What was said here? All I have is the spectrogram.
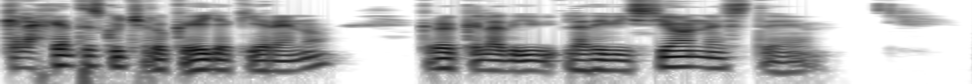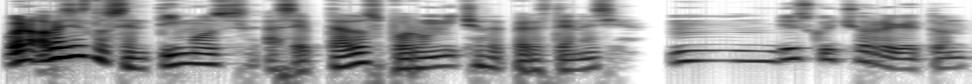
que la gente escuche lo que ella quiere, ¿no? Creo que la, la división, este... Bueno, a veces nos sentimos aceptados por un nicho de pertenencia. Mm, yo escucho reggaetón.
